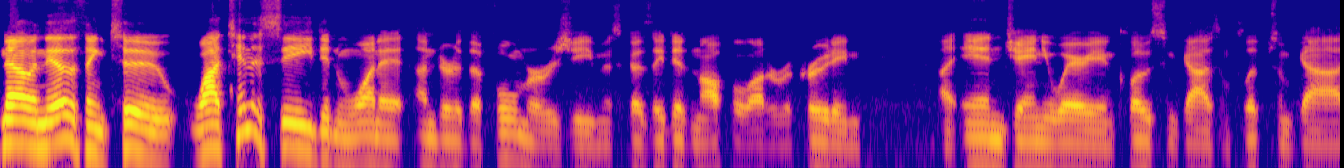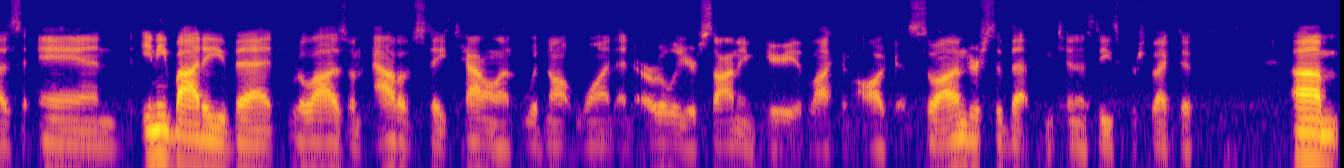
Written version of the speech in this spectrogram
No, and the other thing too, why Tennessee didn't want it under the former regime is because they did an awful lot of recruiting uh, in January and closed some guys and flipped some guys, and anybody that relies on out-of-state talent would not want an earlier signing period like in August. So I understood that from Tennessee's perspective. Um,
